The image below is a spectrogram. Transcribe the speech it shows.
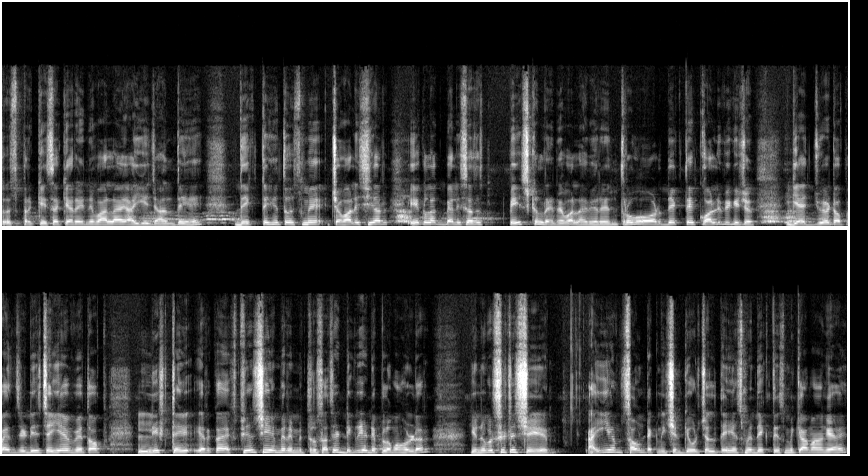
तो इस पर कैसा क्या रहने वाला है, आइए जानते हैं। देखते हैं तो इसमें चवालीस हज़ार एक लाख बयालीस हज़ार पेश कल रहने वाला है मेरे इंत्रो और देखते हैं क्वालिफिकेशन ग्रेजुएट ऑफ़ एनसीडी चाहिए विथ ऑफ़ लिस्ट ईयर का एक्सपीरियंस चाहिए मेरे मित्रों। साथ ही डिग्री या डिप्लोमा होल्डर यूनिवर्सिटीज चाहिए। आइए हम साउंड टेक्नीशियन की ओर चलते हैं। इसमें देखते हैं, इसमें क्या मांगा गया है।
